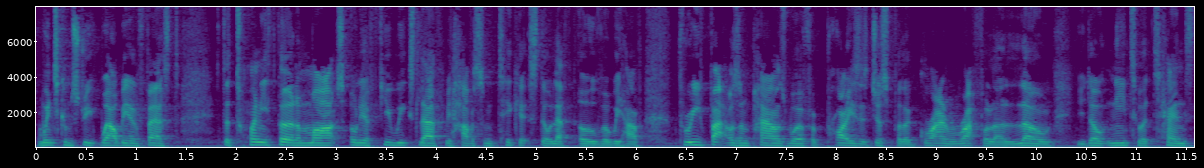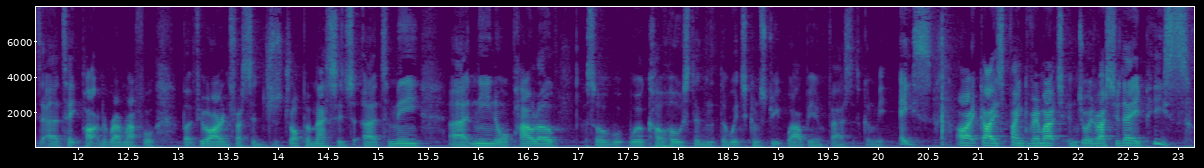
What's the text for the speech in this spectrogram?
Winchcombe Street Wellbeing Fest. The 23rd of March, only a few weeks left. We have some tickets still left over. We have £3,000 worth of prizes just for the grand raffle alone. You don't need to attend to uh, take part in the grand raffle, but if you are interested, just drop a message uh, to me, uh, Nino or Paolo. So we're co-hosting the Winchcombe Street Wellbeing Fest. It's going to be ace. All right, guys, thank you very much. Enjoy the rest of your day. Peace.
